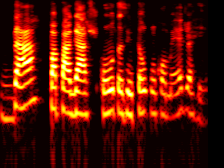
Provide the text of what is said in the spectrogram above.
Dá para pagar as contas, então, com comédia, Rê?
